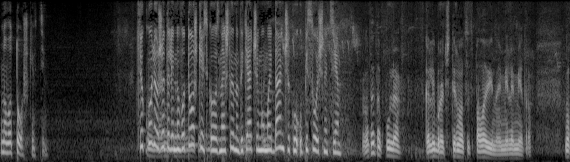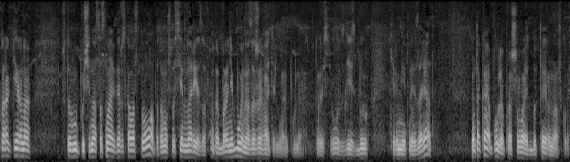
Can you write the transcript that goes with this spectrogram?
Новотошківці. Цю кулю жителі Новотошківського знайшли на дитячому майданчику у пісочниці. Вот эта пуля калибра 14,5 миллиметров. Ну, характерно, что выпущена со снайперского ствола, потому что 7 нарезов. Это бронебойно-зажигательная пуля. То есть вот здесь был термитный заряд. Ну, такая пуля прошивает БТР насквозь.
